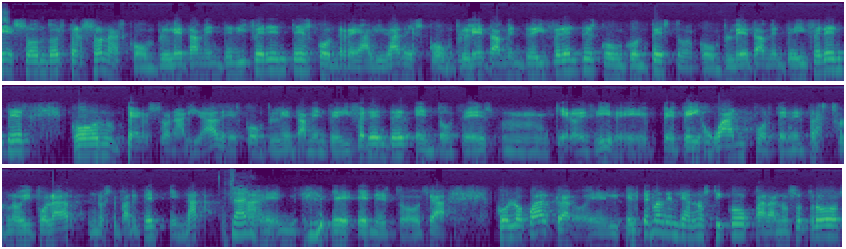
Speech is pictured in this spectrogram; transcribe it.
es que son dos personas completamente diferentes, con realidades completamente diferentes, con contextos completamente diferentes, con personalidades completamente diferentes. Entonces, mm, quiero decir, eh, Pepe y Juan, por tener trastorno bipolar, no se parecen en nada Claro. en, eh, en esto. O sea, con lo cual, claro, el, el tema del diagnóstico para nosotros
